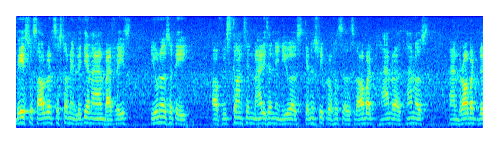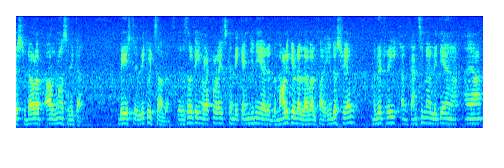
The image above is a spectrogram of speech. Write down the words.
based solvent system in lithium ion batteries, University of Wisconsin Madison in US chemistry professors Robert Hamers and Robert West developed organosilicon based liquid solvents. The resulting electrolytes can be engineered at the molecular level for industrial, military and consumer lithium ion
